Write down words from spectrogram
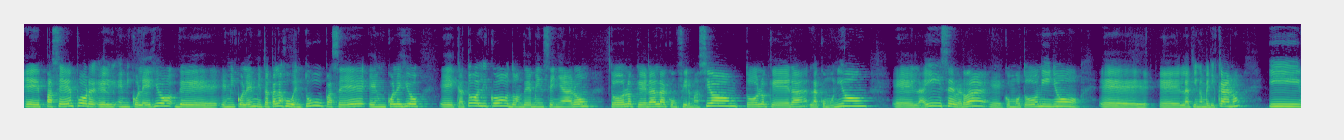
eh, pasé por el, en mi colegio, de, en mi colegio, mi etapa de la juventud, pasé en un colegio eh, católico donde me enseñaron todo lo que era la confirmación, todo lo que era la comunión, eh, la hice, ¿verdad? como todo niño latinoamericano. Y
